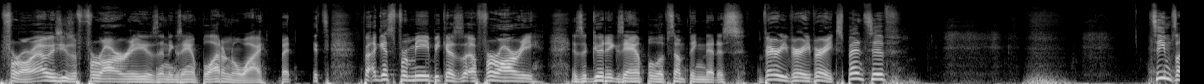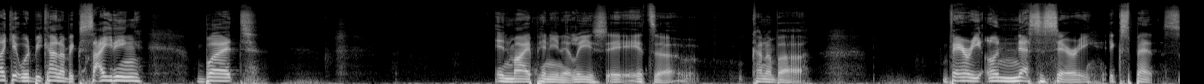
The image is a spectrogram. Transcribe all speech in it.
Ferrari. I always use a Ferrari as an example. I don't know why, but it's, I guess for me, because a Ferrari is a good example of something that is very, very, very expensive. It seems like it would be kind of exciting, but in my opinion, at least, it's a kind of a very unnecessary expense.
